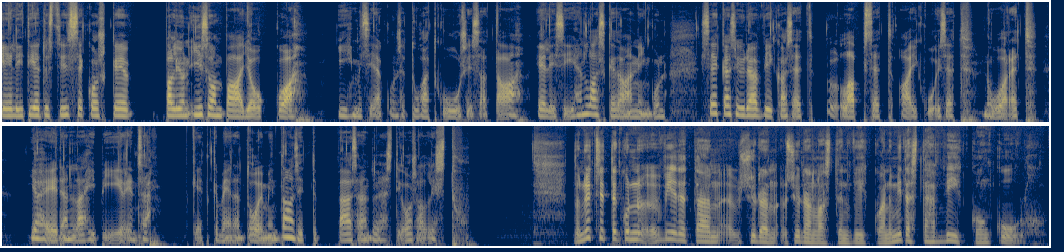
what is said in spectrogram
Eli tietysti se koskee paljon isompaa joukkoa ihmisiä kuin se 1600. Eli siihen lasketaan niin kuin sekä sydänvikaiset, lapset, aikuiset, nuoret ja heidän lähipiirinsä ketkä meidän toimintaan sitten pääsääntöisesti osallistuu. No nyt sitten kun vietetään sydän, sydänlasten viikkoa, niin mitä tähän viikkoon kuuluu?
